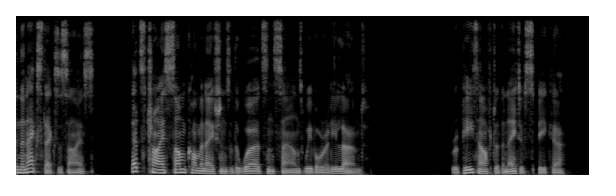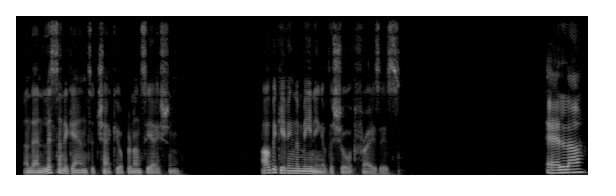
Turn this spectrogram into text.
In the next exercise, let's try some combinations of the words and sounds we've already learned. Repeat after the native speaker and then listen again to check your pronunciation. I'll be giving the meaning of the short phrases. Ella,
